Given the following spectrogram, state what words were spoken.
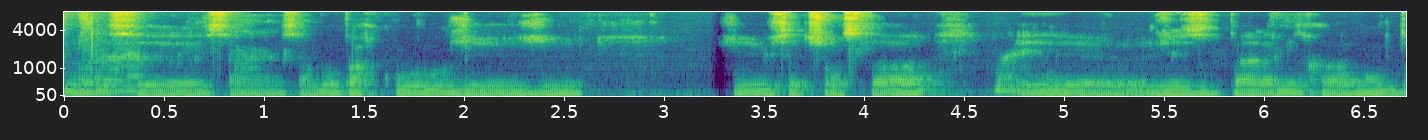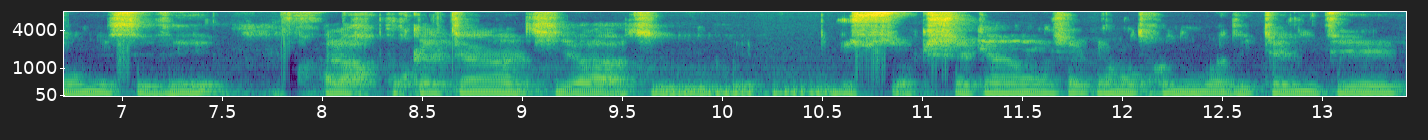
Ouais, c'est un, beau parcours. J'ai eu cette chance-là Ouais. et euh, j'hésite pas à la mettre avant dans mes CV. Alors pour quelqu'un qui, voilà, qui, je suis sûr que chacun, chacun d'entre nous a des qualités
